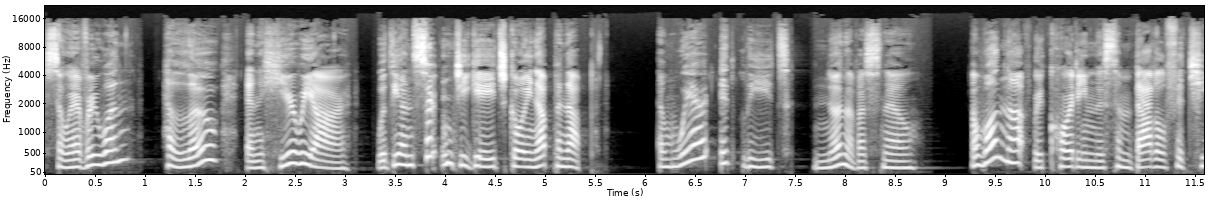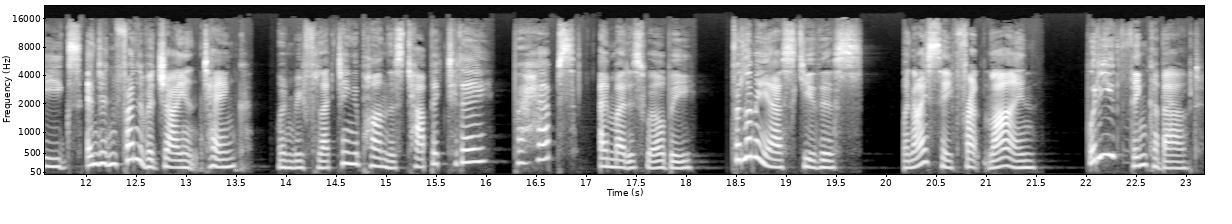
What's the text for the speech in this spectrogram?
So everyone, hello, and here we are with the uncertainty gauge going up and up. And where it leads, none of us know. And while not recording this in battle fatigues and in front of a giant tank, when reflecting upon this topic today, perhaps I might as well be. But let me ask you this. When I say front line, what do you think about?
